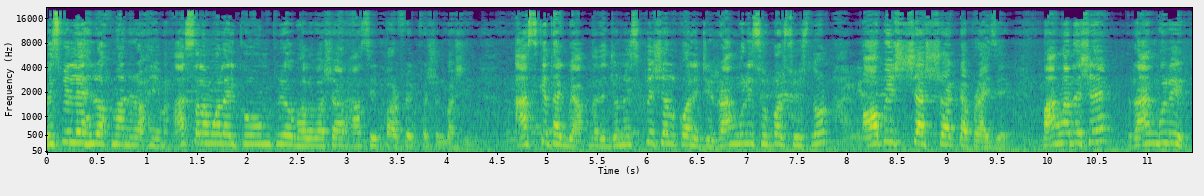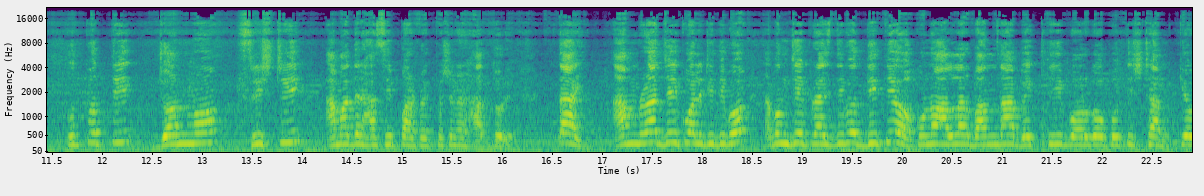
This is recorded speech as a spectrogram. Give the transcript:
বিসমিল্লাহ রহমান রহিম। আসসালামু আলাইকুম, প্রিয় ভালোবাসার হাসি পারফেক্ট ফ্যাশনবাসী আজকে থাকবে আপনাদের জন্য স্পেশাল কোয়ালিটির রাঙ্গুলি সুপার সুইস লোন অবিশ্বাস্য একটা প্রাইজে বাংলাদেশে রাঙ্গুলির উৎপত্তি, জন্ম, সৃষ্টি আমাদের হাসি পারফেক্ট ফ্যাশনের হাত ধরে। তাই আমরা যে কোয়ালিটি দিব এবং যে প্রাইস দিব, দ্বিতীয় কোনো আল্লাহর বান্দা, ব্যক্তি, বর্গ, প্রতিষ্ঠান কেউ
